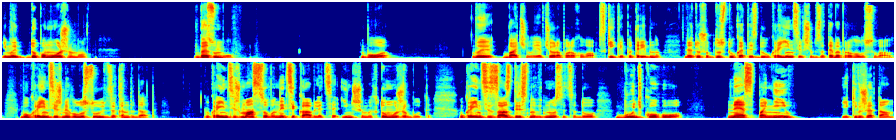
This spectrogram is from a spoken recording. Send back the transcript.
І ми допоможемо без умов. Бо ви бачили, я вчора порахував, скільки потрібно для того, щоб достукатись до українців, щоб за тебе проголосували. Бо українці ж не голосують за кандидата. Українці ж масово не цікавляться іншими, хто може бути. Українці заздрісно відносяться до будь-кого не з панів, які вже там,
